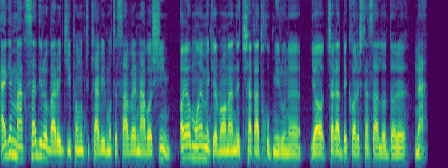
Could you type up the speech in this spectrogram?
اگه مقصدی رو برای جیپمون تو کویر متصور نباشیم آیا مهمه که راننده چقدر خوب میرونه یا چقدر به کارش تسلط داره؟ نه.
